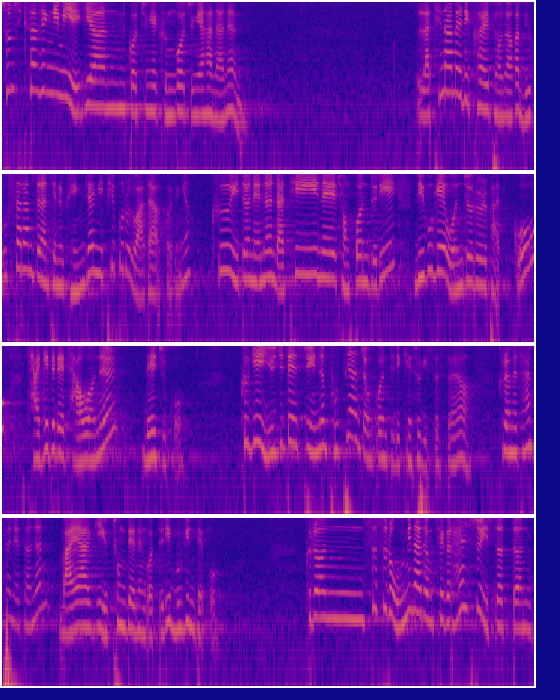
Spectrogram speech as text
촘식 선생님이 얘기한 것 중에 근거 중에 하나는 라틴 아메리카의 변화가 미국 사람들한테는 굉장히 피부로 와닿았거든요. 그 이전에는 라틴의 정권들이 미국의 원조를 받고 자기들의 자원을 내주고 그게 유지될 수 있는 부패한 정권들이 계속 있었어요. 그러면서 한편에서는 마약이 유통되는 것들이 묵인되고 그런 스스로 우민화 정책을 할 수 있었던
